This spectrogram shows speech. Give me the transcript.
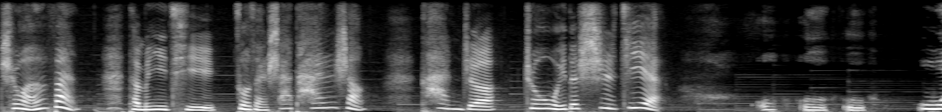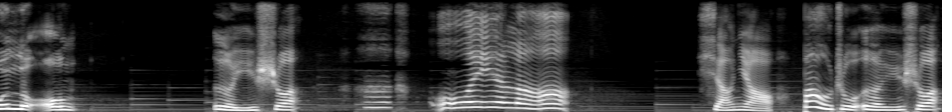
吃完饭，他们一起坐在沙滩上，看着周围的世界。哦哦哦，我冷。鳄鱼说：“啊，我也冷。”小鸟抱住鳄鱼说：“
